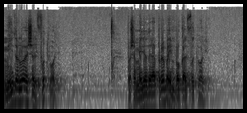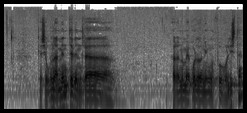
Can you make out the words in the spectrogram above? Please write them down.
Mi ídolo es el fútbol. Pues en medio de la prueba invoca el fútbol, que seguramente vendrá, ahora no me acuerdo de ningún futbolista,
